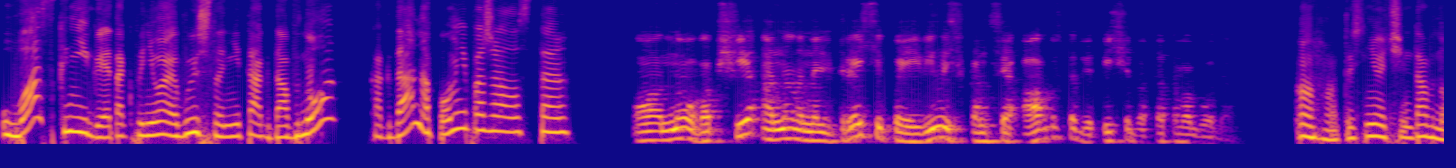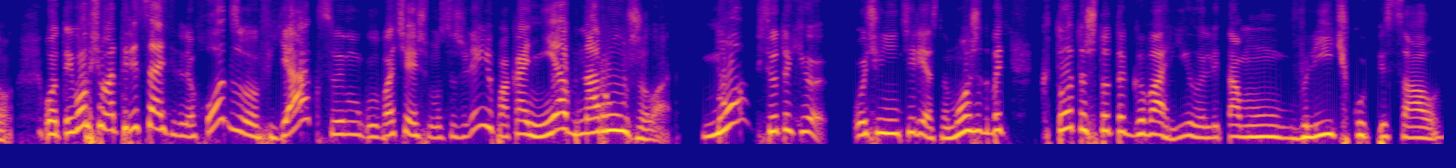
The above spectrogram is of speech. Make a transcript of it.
У вас книга, я так понимаю, вышла не так давно. Когда? Напомни, пожалуйста. А, но вообще она на Литресе появилась в конце августа 2020 года. Ага, то есть не очень давно. Вот, и, в общем, отрицательных отзывов я, к своему глубочайшему сожалению, пока не обнаружила. Но все-таки очень интересно. Может быть, кто-то что-то говорил или там в личку писал?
